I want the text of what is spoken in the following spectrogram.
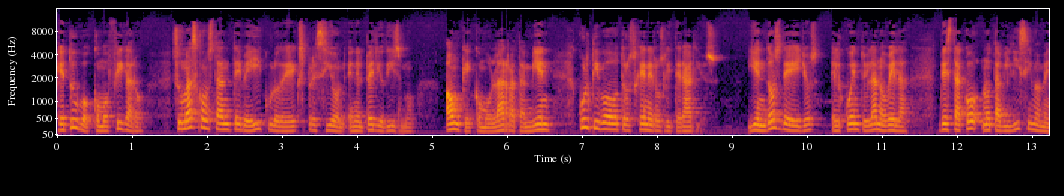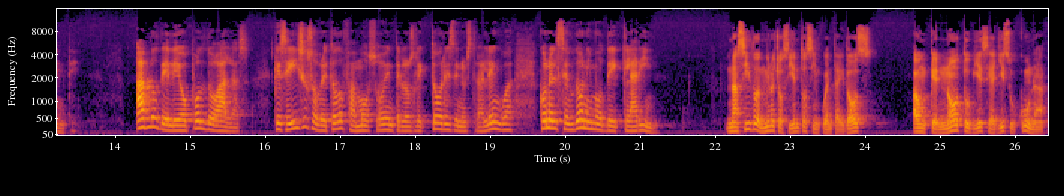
que tuvo, como Fígaro, su más constante vehículo de expresión en el periodismo, aunque, como Larra también, cultivó otros géneros literarios, y en dos de ellos, el cuento y la novela, destacó notabilísimamente. Hablo de Leopoldo Alas, que se hizo sobre todo famoso entre los lectores de nuestra lengua con el seudónimo de Clarín. Nacido en 1852, aunque no tuviese allí su cuna,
